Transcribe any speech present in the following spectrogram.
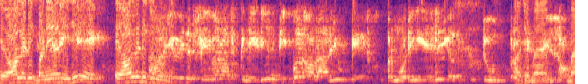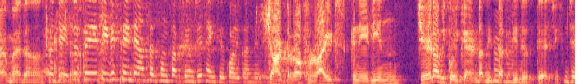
ਇਹ ਆਲਰੇਡੀ ਬਣਿਆ ਨਹੀਂ ਜੀ ਇਹ ਆਲਰੇਡੀ ਕਾਨੂੰਨ ਹੈ। In favor of Canadian people or are you promoting illegal to ਮੈਂ protect the law? ਮੈਂ ਮੈਂ ਦਾ ਆਨਸਰ ਜੀ ਤੁਸੀਂ ਟੀਵੀ ਸਕਰੀਨ ਤੇ ਆਨਸਰ ਸੁਣ ਸਕਦੇ ਹੋ ਜੀ ਥੈਂਕ ਯੂ ਕਾਲ ਕਰਨ ਦੇ ਲਈ। ਚਾਰਟਰ ਆਫ ਰਾਈਟਸ ਕੈਨੇਡੀਅਨ ਜਿਹੜਾ ਵੀ ਕੋਈ ਕੈਨੇਡਾ ਦੀ ਧਰਤੀ ਦੇ ਉੱਤੇ ਹੈ ਜੀ। ਜੀ।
